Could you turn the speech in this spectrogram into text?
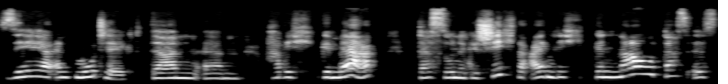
sehr entmutigt, dann ähm, habe ich gemerkt, dass so eine Geschichte eigentlich genau das ist,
